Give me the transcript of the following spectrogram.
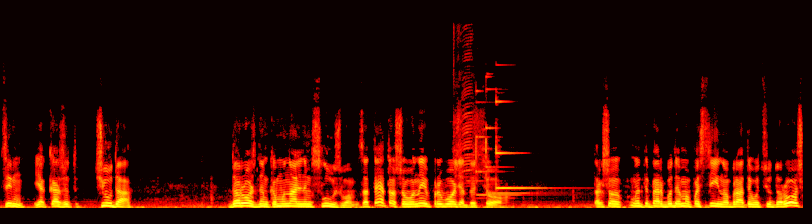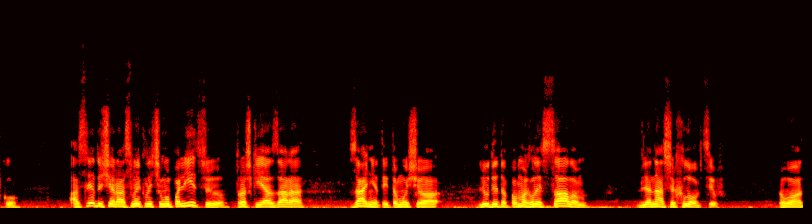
цим, як кажуть, чудо дорожнім комунальним службам за те, що вони приводять до цього. Так що ми тепер будемо постійно брати оцю дорожку, а в следующий раз викличемо поліцію. Трошки я зараз зайнятий, тому що люди допомогли з салом для наших хлопців. От,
